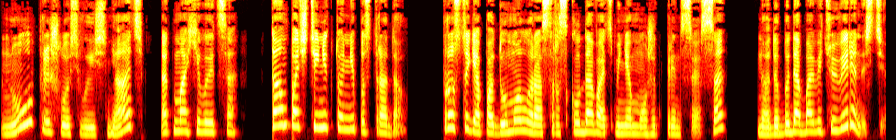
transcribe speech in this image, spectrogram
«Ну, пришлось выяснять», — отмахивается. «Там почти никто не пострадал. Просто я подумал, раз расколдовать меня может принцесса, надо бы добавить уверенности.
